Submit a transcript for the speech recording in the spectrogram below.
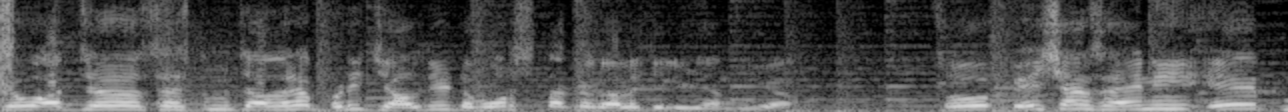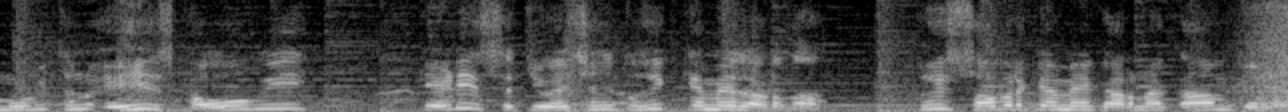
ਜੋ ਅੱਜ ਸਿਸਟਮ ਚੱਲ ਰਿਹਾ, ਬੜੀ ਜਲਦੀ ਡਿਵੋਰਸ ਤੱਕ ਗੱਲ ਚਲੀ ਜਾਂਦੀ ਆ। ਸੋ ਪੇਸ਼ੈਂਸ ਹੈ ਨਹੀਂ, ਇਹ ਮੂਵੀ ਤੁਹਾਨੂੰ ਇਹੀ ਸਿਖਾਊਗੀ ਕਿਹੜੀ ਸਿਚੁਏਸ਼ਨ 'ਚ ਤੁਸੀਂ ਕਿਵੇਂ ਲੜਨਾ, ਤੁਸੀਂ ਸਬਰ ਕਿਵੇਂ ਕਰਨਾ, ਕੰਮ ਕਿਵੇਂ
